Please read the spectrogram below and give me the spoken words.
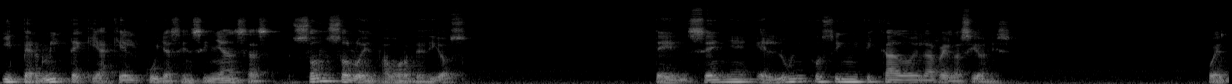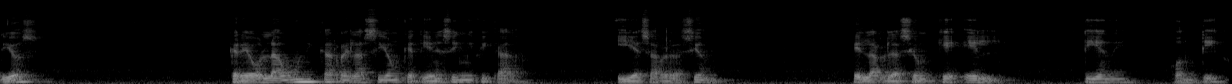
Y permite que aquel cuyas enseñanzas son sólo en favor de Dios, te enseñe el único significado de las relaciones. Pues Dios creó la única relación que tiene significado y esa relación es la relación que Él tiene contigo.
